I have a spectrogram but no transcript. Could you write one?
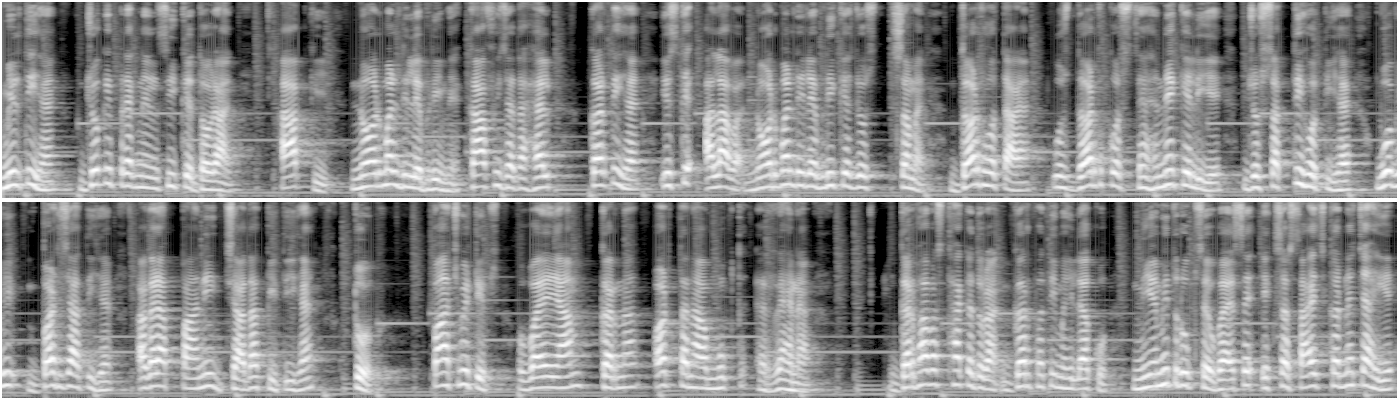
मिलती है, जो कि प्रेगनेंसी के दौरान आपकी नॉर्मल डिलीवरी में काफ़ी ज़्यादा हेल्प करती है। इसके अलावा नॉर्मल डिलीवरी के जो समय दर्द होता है, उस दर्द को सहने के लिए जो शक्ति होती है, वो भी बढ़ जाती है। अगर आप पानी ज़्यादा पीती है तो पांचवी टिप्स व्यायाम करना और तनाव मुक्त रहना। गर्भावस्था के दौरान गर्भवती महिला को नियमित रूप से वैसे एक्सरसाइज करने चाहिए,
